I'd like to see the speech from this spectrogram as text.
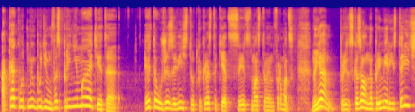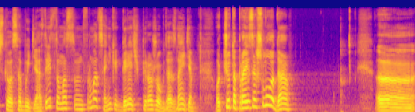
а как вот мы будем воспринимать это, это уже зависит вот как раз таки от средств массовой информации. Но я сказал на примере исторического события, а средства массовой информации, они как горячий пирожок, да, знаете, вот что-то произошло, да, э,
